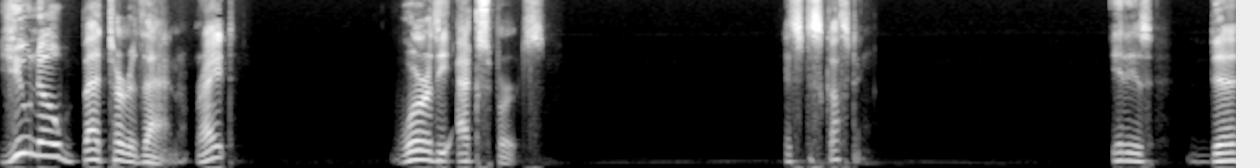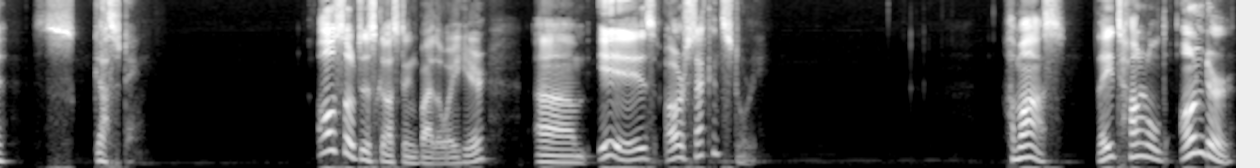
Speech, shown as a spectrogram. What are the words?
You know better than, right? We're the experts. It's disgusting. It is disgusting. Also disgusting, by the way, here um, is our second story. Hamas, they tunneled under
